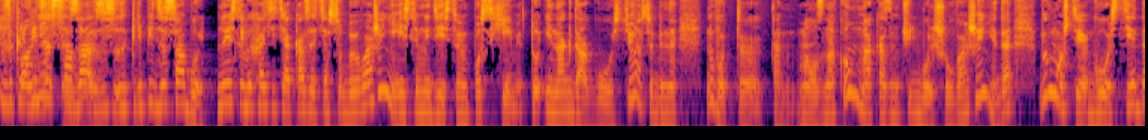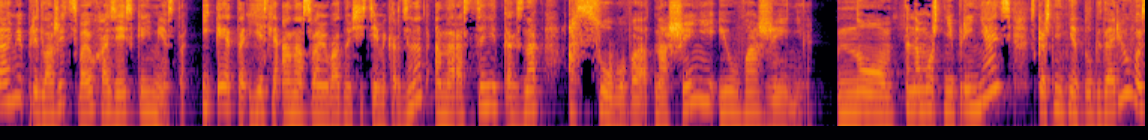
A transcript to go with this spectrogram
закрепить за, собой. За, закрепить за собой. Но если вы хотите оказать особое уважение, если мы действуем по схеме, то иногда гостю, особенно, ну вот э, там малознакомым, мы оказываем чуть больше уважения, да, вы можете гости даме предложить свое хозяйское место. И это, если она с вами в одной системе координат, она расценит как знак особого отношения и уважения но она может не принять, скажет, нет, нет, благодарю вас,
